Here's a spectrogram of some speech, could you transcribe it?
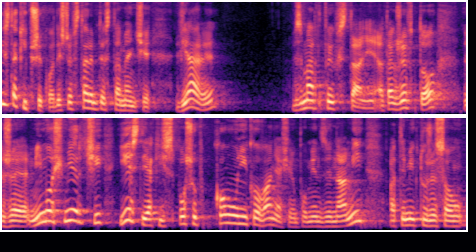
Jest taki przykład, jeszcze w Starym Testamencie, wiary w zmartwychwstanie, a także w to, że mimo śmierci jest jakiś sposób komunikowania się pomiędzy nami, a tymi, którzy są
